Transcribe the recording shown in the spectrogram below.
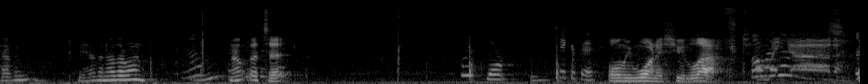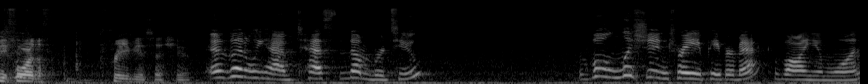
have an, do we have another one? no, mm-hmm. No, that's it. take your pick. Only one issue left Oh my oh god. before the f- previous issue. And then we have test number two. Volition trade paperback, volume one.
